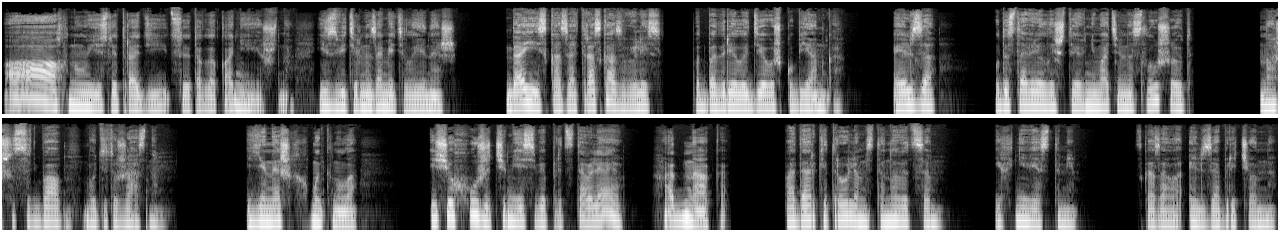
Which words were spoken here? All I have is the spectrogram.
«Ах, ну, если традиция, тогда, конечно», — язвительно заметила Инеш. «Да ей сказать, рассказывай, Лис», — подбодрила девушку Бьянка. Эльза удостоверилась, что ее внимательно слушают. «Наша судьба будет ужасна». Енеш хмыкнула. «Еще хуже, чем я себе представляю. Однако...» Подарки троллям становятся их невестами, сказала Эльза обреченно.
